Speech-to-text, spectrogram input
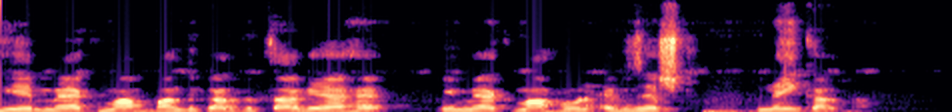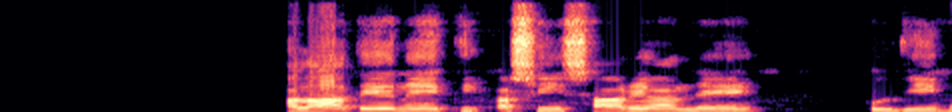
ਕਿ ਇਹ ਮਹਿਕਮਾ ਬੰਦ ਕਰ ਦਿੱਤਾ ਗਿਆ ਹੈ। ਇਹ ਮਹਿਕਮਾ ਹੁਣ ਐਗਜ਼ਿਸਟ ਨਹੀਂ ਕਰਦਾ। ਹਾਲਾਤ ਇਹ ਨੇ ਕਿ ਅਸੀਂ ਸਾਰਿਆਂ ਨੇ ਕੁਲਦੀਪ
